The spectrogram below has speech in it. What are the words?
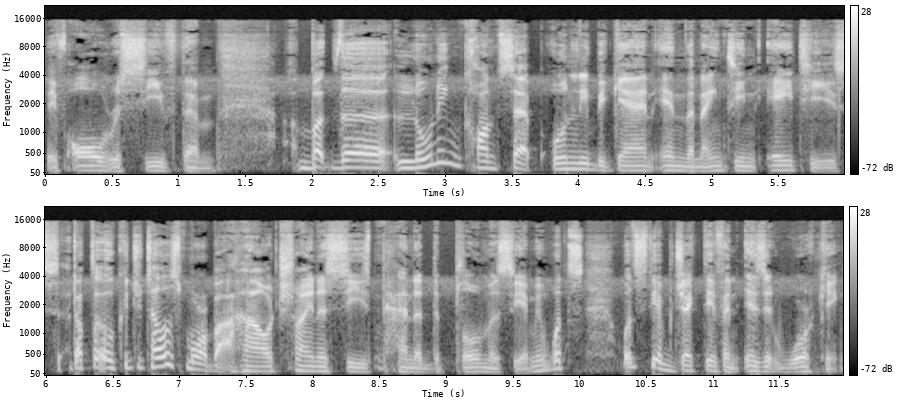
They've all received them. But the loaning concept only began in the 1980s. Dr. O, could you tell us more about how China sees panda diplomacy? I mean, what's what's the objective and is it working?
